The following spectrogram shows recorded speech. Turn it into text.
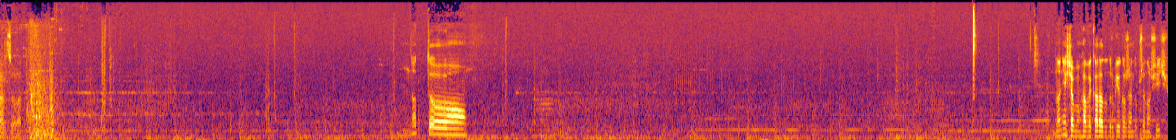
Bardzo ładnie. No to... No nie chciałbym Hawekara do drugiego rzędu przenosić.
